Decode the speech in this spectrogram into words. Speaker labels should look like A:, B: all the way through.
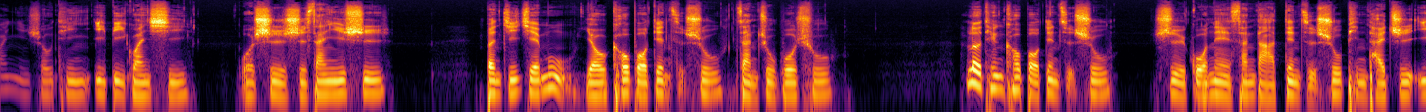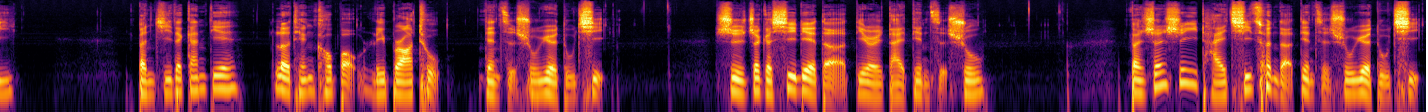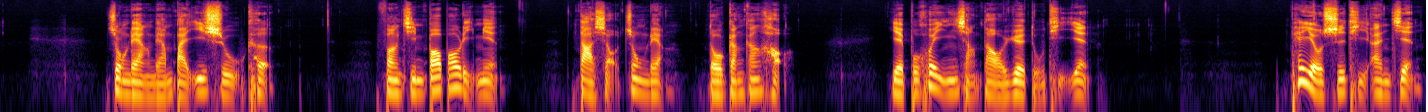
A: 欢迎收听一币关系，我是十三医师。本集节目由 Kobo 电子书赞助播出。乐天 Kobo 电子书是国内三大电子书平台之一。本集的干爹乐天 Kobo Libra Two 电子书阅读器，是这个系列的第二代电子书。本身是一台七寸的电子书阅读器。重量两百一十五克，放进包包里面，大小重量都刚刚好，也不会影响到阅读体验。配有实体按键，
